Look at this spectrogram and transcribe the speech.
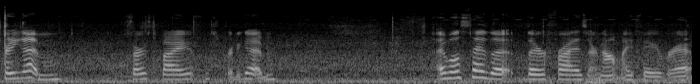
Pretty good. First bite was pretty good. I will say that their fries are not my favorite.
